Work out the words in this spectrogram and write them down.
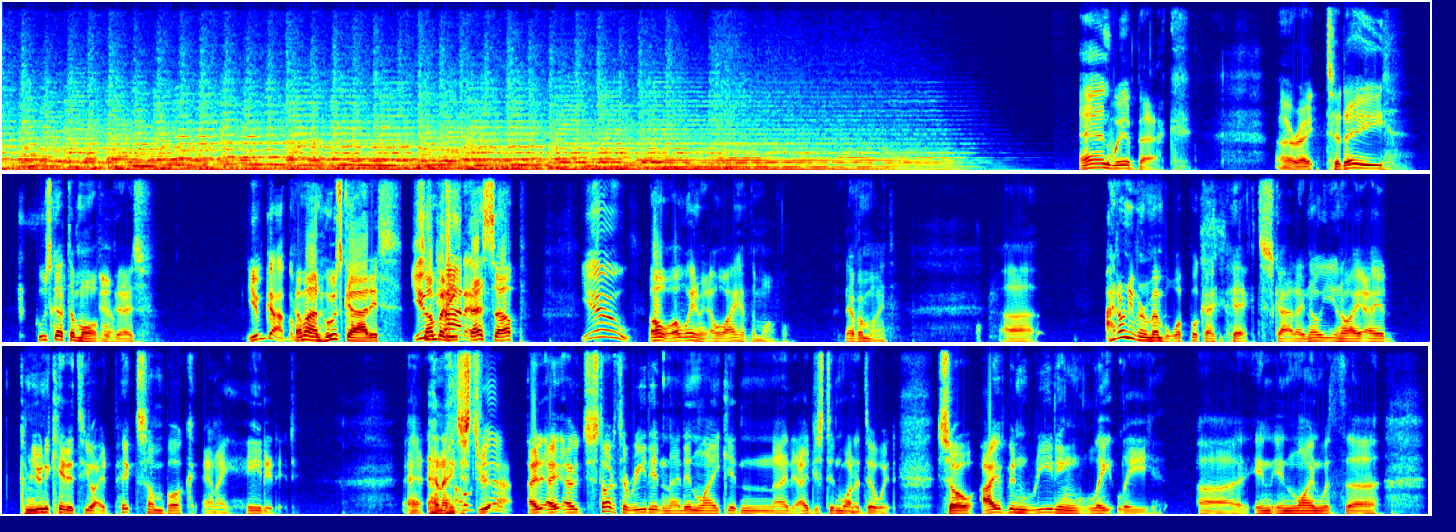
And we're back. All right, today, who's got the Marvel, Yeah. guys? You've got them. Come on, who's got it? You Somebody got it. fess up. You. Oh, oh, wait a minute. Oh, I have the Marvel. Never mind. Uh, I don't even remember what book I picked, Scott. I know, you know, I, I had communicated to you I had picked some book and I hated it. And, and I just, re- yeah. I, I, I started to read it and I didn't like it and I, I just didn't want to do it. So I've been reading lately, uh, in in line with uh,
